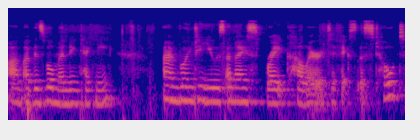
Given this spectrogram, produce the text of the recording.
um, a visible mending technique, I'm going to use a nice bright color to fix this tote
